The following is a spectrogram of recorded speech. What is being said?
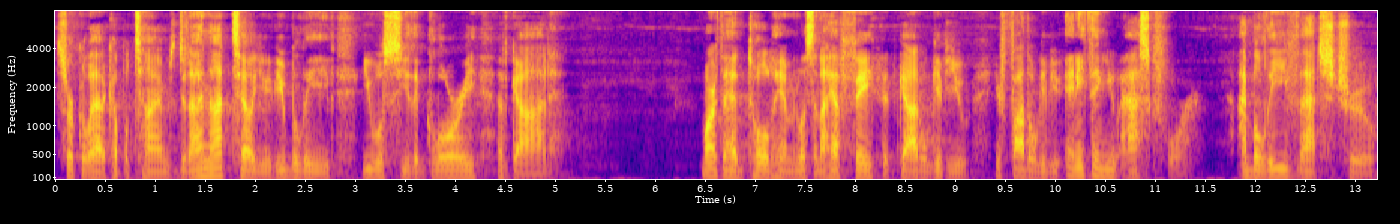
Circle that a couple times. Did I not tell you, if you believe, you will see the glory of God? Martha had told him, Listen, I have faith that God will give you your Father will give you anything you ask for. I believe that's true.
